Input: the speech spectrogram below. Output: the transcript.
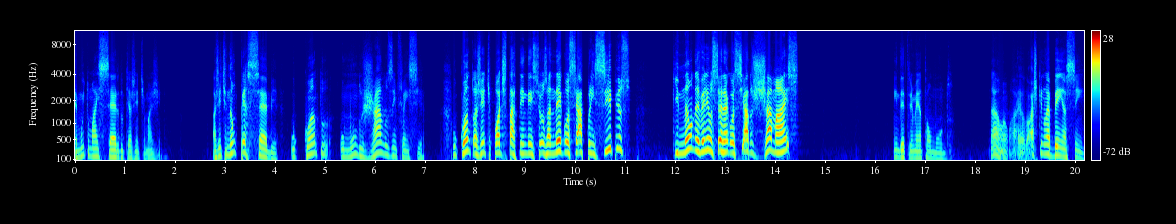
é muito mais sério do que a gente imagina. A gente não percebe o quanto o mundo já nos influencia. O quanto a gente pode estar tendencioso a negociar princípios que não deveriam ser negociados jamais em detrimento ao mundo. Não, eu acho que não é bem assim.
